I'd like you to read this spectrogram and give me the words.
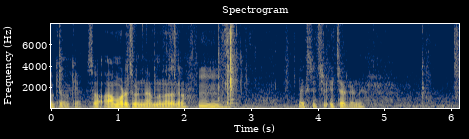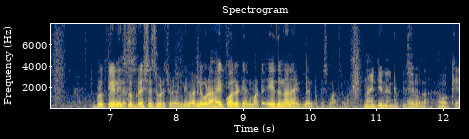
ఓకే ఓకే. సో ఆ మోడల్స్ కూడా ఉన్నాయి మన దగ్గర. నెక్స్ట్ ఇచ్చాడండి. ఇప్పుడు క్లినిక్స్లో బ్రషెస్ కూడా చూడండి. ఇవన్నీ కూడా హై క్వాలిటీ అనమాట ఏదున్నా నైంటీ నైన్ రూపీస్ మాత్రమే. Ninety nine rupees okay.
